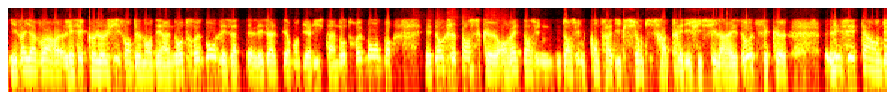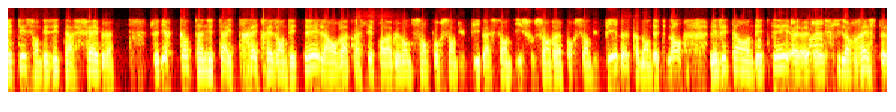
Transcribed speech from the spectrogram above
il va y avoir, les écologistes vont demander un autre monde, les, les altermondialistes un autre monde. Bon, et donc je pense qu'on va être dans une dans une contradiction qui sera très difficile à résoudre, c'est que les États endettés sont des États faibles. Je veux dire, quand un État est très très endetté, là on va passer probablement de 100% du PIB à 110 ou 120% du PIB comme endettement. Les États endettés, euh, euh, ce qui leur reste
